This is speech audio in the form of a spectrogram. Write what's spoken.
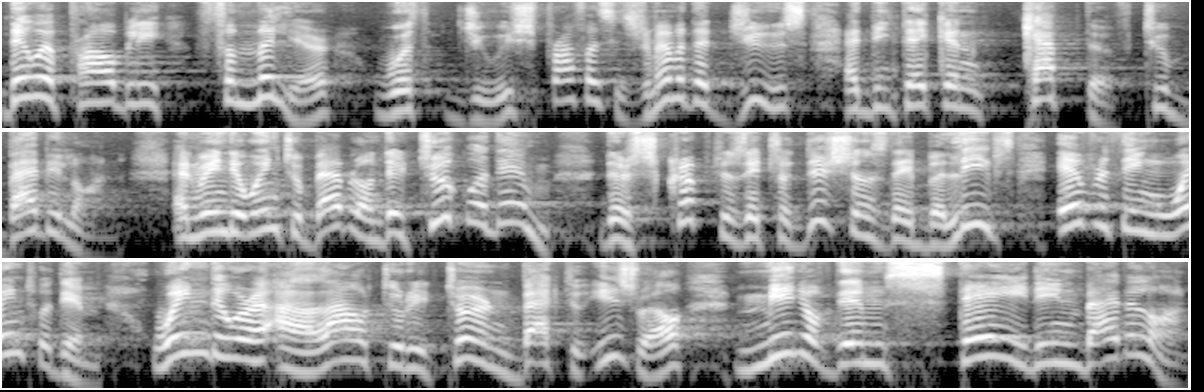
they were probably familiar with Jewish prophecies. Remember that Jews had been taken captive to Babylon. And when they went to Babylon, they took with them their scriptures, their traditions, their beliefs, everything went with them. When they were allowed to return back to Israel, many of them stayed in Babylon.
